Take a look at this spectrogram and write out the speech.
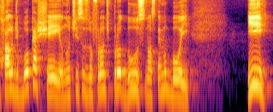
falo de boca cheia, o Notícias do Front produz, nós temos boi. E,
